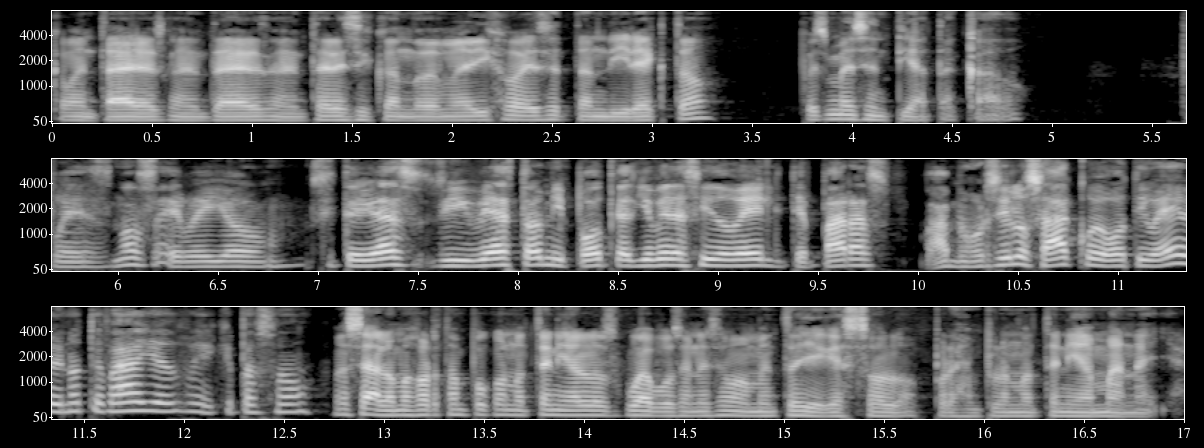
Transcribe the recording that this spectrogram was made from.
comentarios, comentarios, comentarios. Y cuando me dijo ese tan directo, pues me sentí atacado. Pues no sé, güey, yo. Si te hubieras, si hubieras estado en mi podcast, yo hubiera sido él y te paras, a lo mejor sí lo saco, o te digo, eh, no te vayas, güey, ¿qué pasó? O sea, a lo mejor tampoco no tenía los huevos. En ese momento llegué solo. Por ejemplo, no tenía manager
